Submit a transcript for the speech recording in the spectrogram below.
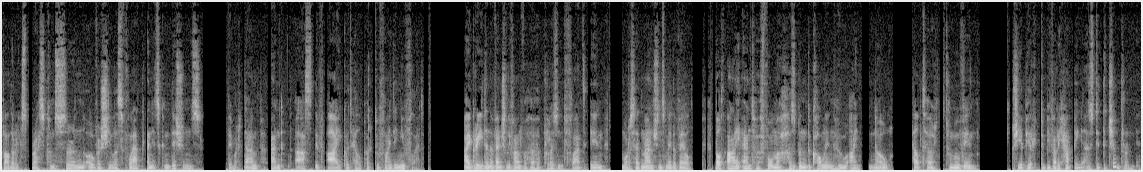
Father expressed concern over Sheila's flat and its conditions. They were damp and asked if I could help her to find a new flat. I agreed and eventually found for her her present flat in Morshead Mansions, Maida Vale. Both I and her former husband, Colin, who I know, helped her to move in. She appeared to be very happy, as did the children.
